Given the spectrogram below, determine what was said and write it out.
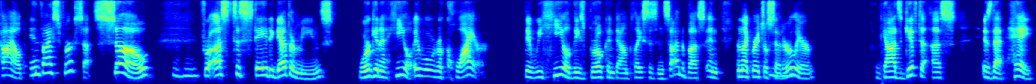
child and vice versa. So Mhm. for us to stay together means we're going to heal. It will require that we heal these broken down places inside of us. And and like rachel said Mhm. earlier god's gift to us is that hey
